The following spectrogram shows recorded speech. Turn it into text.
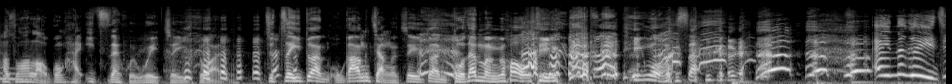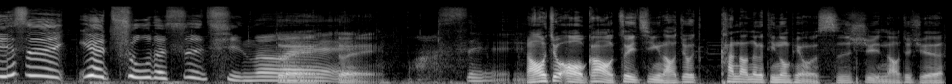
她说她老公还一直在回味这一段，就这一段我刚刚讲的这一段，躲在门后听 听我们三个人。哎，那个已经是月初的事情了。对对。哇塞，然后就哦，刚好最近，然后就看到那个听众朋友的私讯，然后就觉得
